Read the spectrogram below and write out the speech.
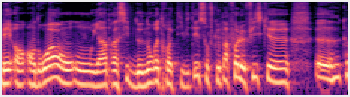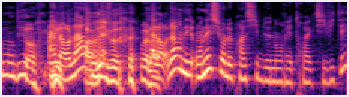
mais en, droit, il y a un principe de non-rétroactivité, sauf que parfois le fisc, euh, euh, comment dire, alors là, arrive... voilà. Alors là, on est, on est sur le principe de non-rétroactivité,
